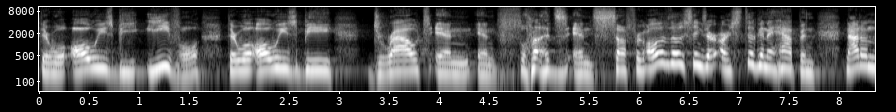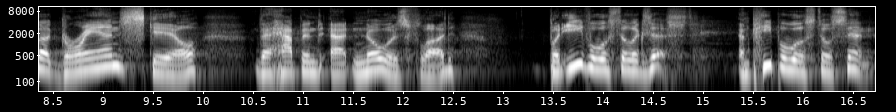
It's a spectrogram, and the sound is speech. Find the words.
There will always be evil. There will always be drought and, and floods and suffering. All of those things are, are still going to happen, not on the grand scale that happened at Noah's flood but evil will still exist, and people will still sin.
